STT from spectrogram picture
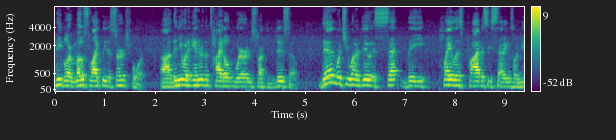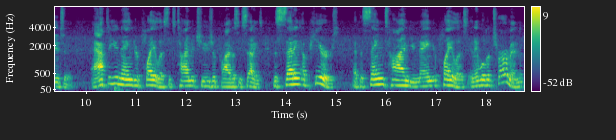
people are most likely to search for. Uh, then you want to enter the title where instructed to do so. Then what you want to do is set the playlist privacy settings on YouTube. After you named your playlist it's time to choose your privacy settings. The setting appears at the same time you name your playlist and it will determine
